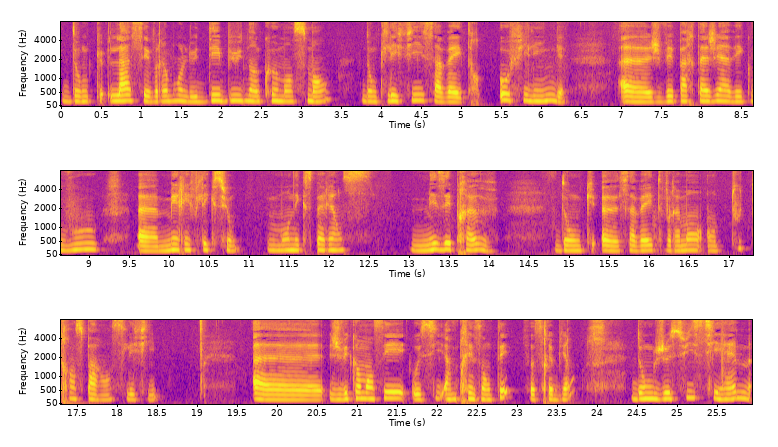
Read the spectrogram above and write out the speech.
Donc là, c'est vraiment le début d'un commencement. Donc les filles, ça va être au feeling. Euh, je vais partager avec vous euh, mes réflexions, mon expérience, mes épreuves. Donc euh, ça va être vraiment en toute transparence, les filles. je vais commencer aussi à me présenter, ça serait bien. Donc je suis Siem,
